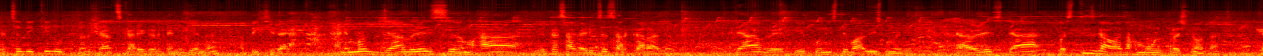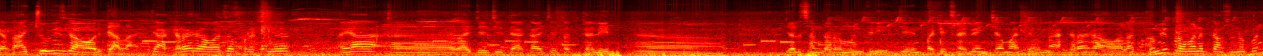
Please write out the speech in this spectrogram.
याचं देखील उत्तर त्याच कार्यकर्त्यांनी देणं अपेक्षित आहे. आणि मग ज्यावेळेस महाविकास आघाडीचं सरकार आलं त्यावेळेस एकोणीस ते बावीसमध्ये त्यावेळेस त्या पस्तीस गावाचा हा मूळ प्रश्न होता. त्यात आज चोवीस गावावरती आला त्या अकरा गावाचा प्रश्न या राज्याचे त्या काळचे तत्कालीन जलसंधारण मंत्री जयंत पाटील साहेब यांच्या माध्यमातून अकरा गावाला कमी प्रमाणात का असून पण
